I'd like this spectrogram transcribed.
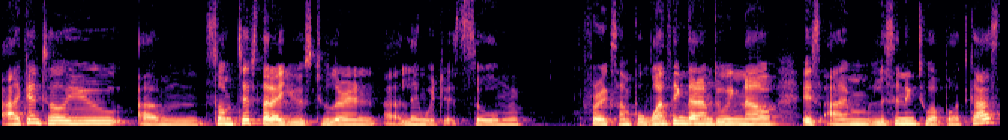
I can tell you um, some tips that I use to learn uh, languages. So, for example, one thing that I'm doing now is I'm listening to a podcast.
